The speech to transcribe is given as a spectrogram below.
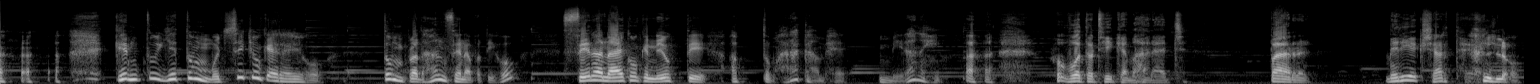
किंतु ये तुम मुझसे क्यों कह रहे हो? तुम प्रधान सेनापति हो। सेना नायकों की नियुक्ति अब तुम्हारा काम है मेरा नहीं। वो तो ठीक है महाराज। पर मेरी एक शर्त है। लो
